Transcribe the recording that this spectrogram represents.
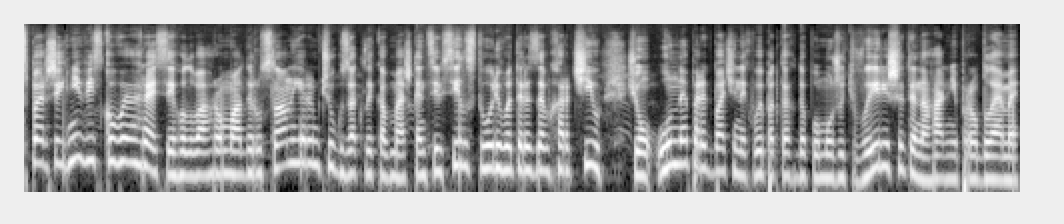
З перших днів військової агресії голова громади Руслан Яремчук закликав мешканців сіл створювати резерв харчів, що у непередбачених випадках допоможуть вирішити нагальні проблеми.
